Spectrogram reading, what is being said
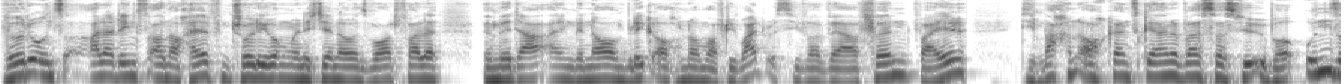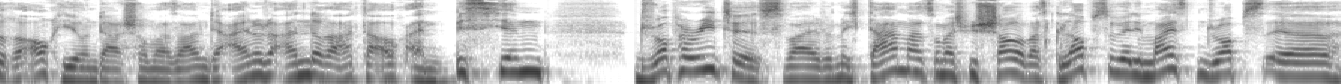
Würde uns allerdings auch noch helfen, Entschuldigung, wenn ich dir noch ins Wort falle, wenn wir da einen genauen Blick auch nochmal auf die Wide Receiver werfen, weil die machen auch ganz gerne was, was wir über unsere auch hier und da schon mal sagen. Der ein oder andere hat da auch ein bisschen Dropperitis, weil wenn ich da mal zum Beispiel schaue, was glaubst du, wer die meisten Drops äh,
